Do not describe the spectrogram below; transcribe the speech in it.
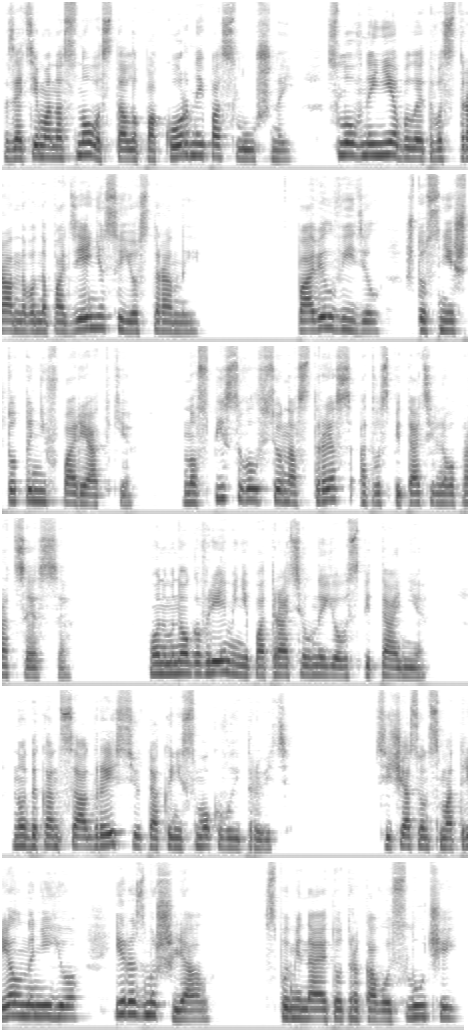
Затем она снова стала покорной и послушной, словно и не было этого странного нападения с ее стороны. Павел видел, что с ней что-то не в порядке, но списывал все на стресс от воспитательного процесса. Он много времени потратил на ее воспитание, но до конца агрессию так и не смог вытравить. Сейчас он смотрел на нее и размышлял, вспоминая тот роковой случай,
